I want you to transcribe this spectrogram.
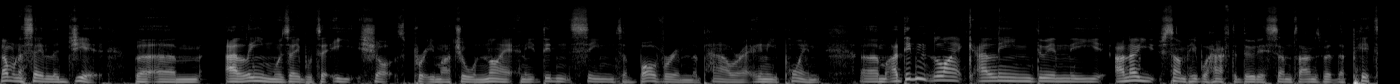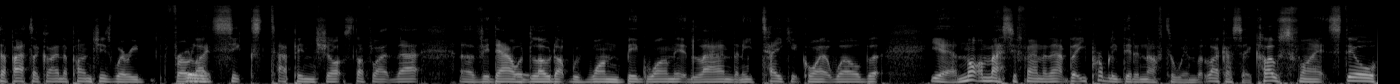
don't want to say legit, but um, Aleem was able to eat shots pretty much all night, and it didn't seem to bother him the power at any point. Um, I didn't like Aleem doing the. I know you, some people have to do this sometimes, but the pitter patter kind of punches where he'd throw like six tap in shots, stuff like that. Uh, Vidal would load up with one big one, it'd land, and he'd take it quite well. But yeah, not a massive fan of that, but he probably did enough to win. But like I say, close fight. Still,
